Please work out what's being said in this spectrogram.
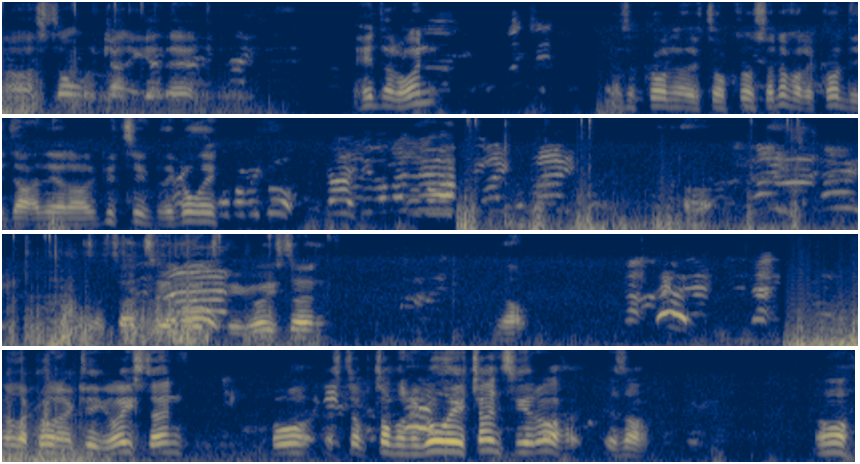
Oh, still can't get the header on. There's a corner at the top cross. I never recorded that there. A good save by the goalie. Oh. There's a chance here now to be Royston. No. Another corner to Craigroyston. Oh, it's top, top the goalie. Chance here. Oh, there's a Oh,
